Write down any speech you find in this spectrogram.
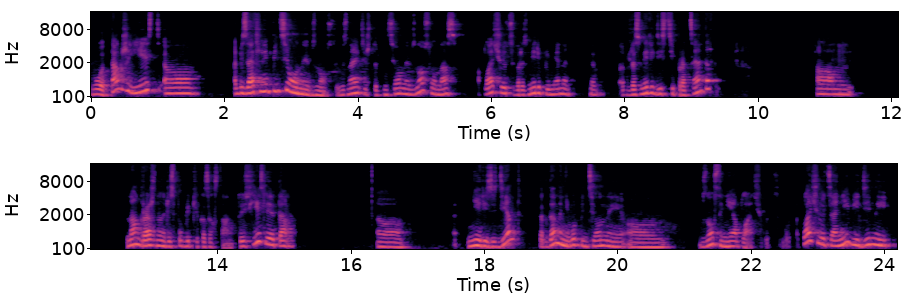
Вот. Также есть э, обязательные пенсионные взносы. Вы знаете, что пенсионные взносы у нас оплачиваются в размере примерно в размере 10%. Um, на граждан Республики Казахстан. То есть если это э, не резидент, тогда на него пенсионные э, взносы не оплачиваются. Вот. Оплачиваются они в единый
